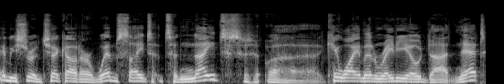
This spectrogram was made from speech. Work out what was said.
Hey, be sure to check out our website tonight, uh, kymnradio.net.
